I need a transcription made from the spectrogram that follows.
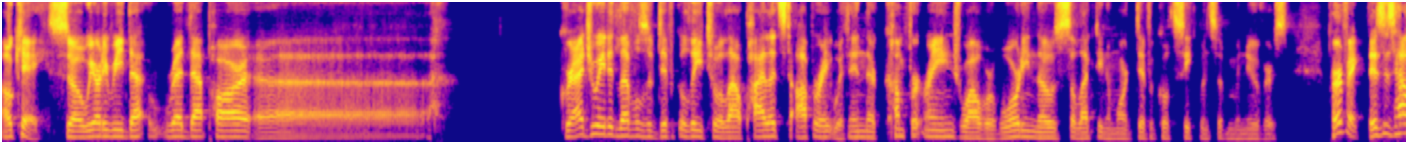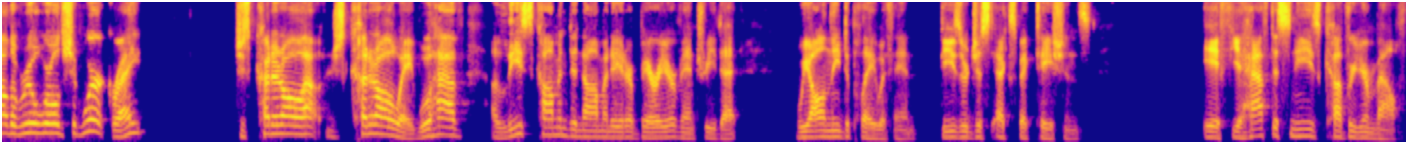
Okay, so we already read that read that part. Uh, graduated levels of difficulty to allow pilots to operate within their comfort range while rewarding those selecting a more difficult sequence of maneuvers. Perfect. This is how the real world should work, right? Just cut it all out. Just cut it all away. We'll have a least common denominator barrier of entry that we all need to play within. These are just expectations. If you have to sneeze, cover your mouth.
